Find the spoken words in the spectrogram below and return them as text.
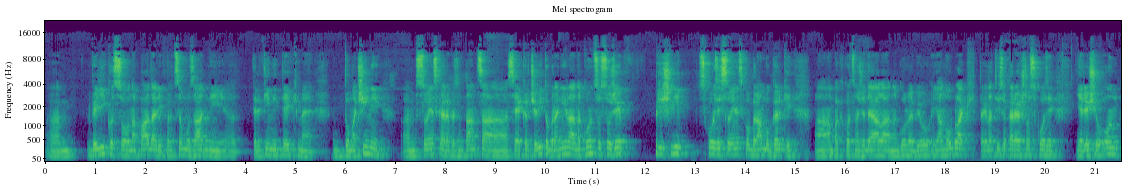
Um, veliko so napadali, predvsem v zadnji uh, tretjini tekme, domačini. Um, slovenska reprezentanca se je krčevito branila, na koncu so že prišli skozi slovensko obrambo Grki, uh, ampak kot sem že dejala, na golu je bil Jan Oblak, tako da tisto, kar je šlo skozi, je rešil on.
